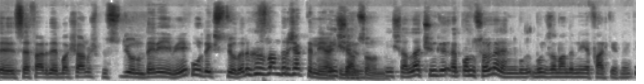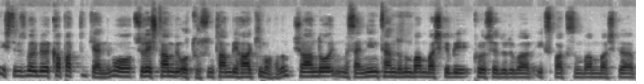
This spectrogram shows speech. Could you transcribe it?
e, seferde başarmış bir stüdyonun deneyimi buradaki stüdyoları hızlandıracaktır nihayetinde İnşallah. sonunda. İnşallah. Çünkü hep onu soruyorlar hani bu, bunun zamandır niye fark etmekte. İşte biz böyle bir kapattım kendimi. O süreç tam bir otursun, tam bir hakim olalım. Şu anda o mesela Nintendo'nun bambaşka bir prosedürü var. Xbox'ın bambaşka,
